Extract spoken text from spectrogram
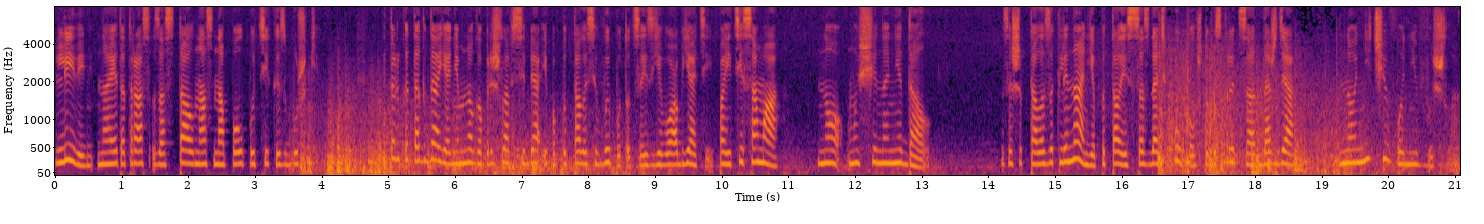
Ливень на этот раз застал нас на полпути к избушке. Только тогда я немного пришла в себя и попыталась выпутаться из его объятий, пойти сама, но мужчина не дал. Зашептала заклинание, пытаясь создать купол, чтобы скрыться от дождя, но ничего не вышло.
